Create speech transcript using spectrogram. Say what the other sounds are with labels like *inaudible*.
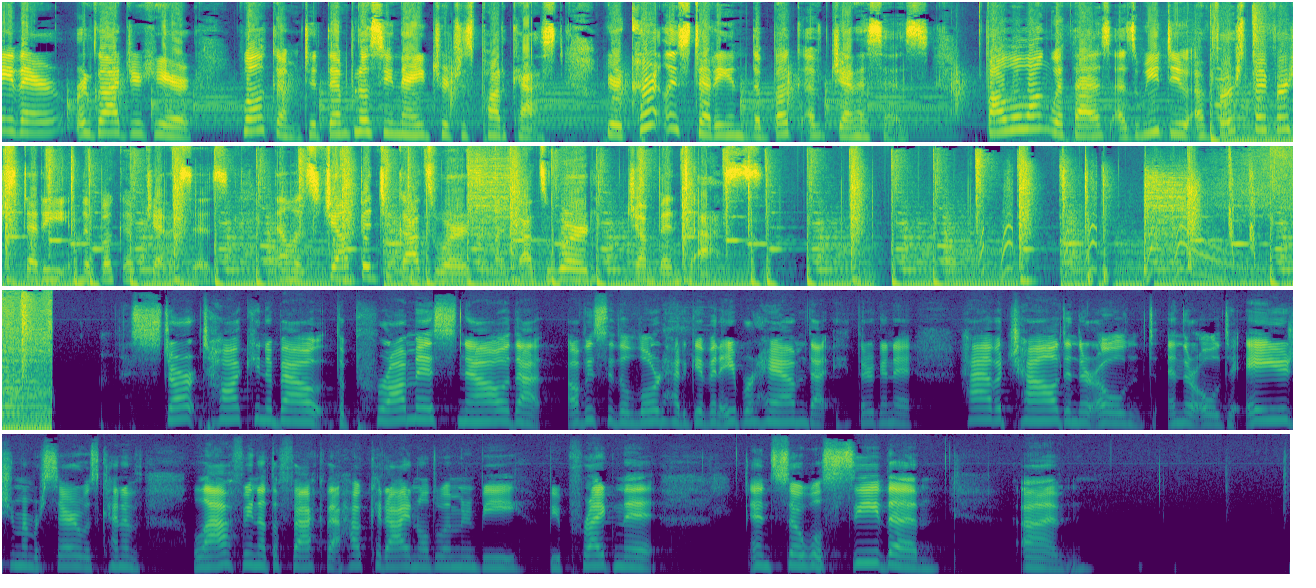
Hey there, we're glad you're here. Welcome to Templo Sinai Church's podcast. We are currently studying the book of Genesis. Follow along with us as we do a verse by verse study in the book of Genesis. Now let's jump into God's Word and let God's Word jump into us. Start talking about the promise now that obviously the Lord had given Abraham that they're going to have a child in their old in their old age. Remember, Sarah was kind of laughing at the fact that how could I, an old woman, be be pregnant? And so we'll see the um,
